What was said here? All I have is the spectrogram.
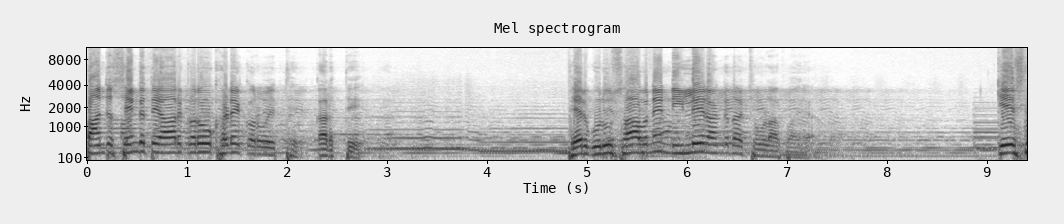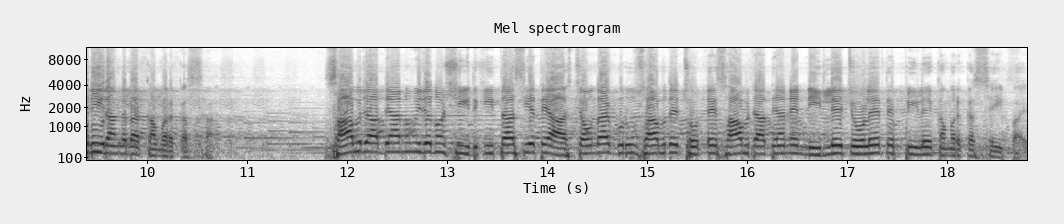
ਪੰਜ ਸਿੰਘ ਤਿਆਰ ਕਰੋ, ਖੜੇ ਕਰੋ ਇੱਥੇ ਕਰਤੇ ਫਿਰ ਗੁਰੂ ਸਾਹਿਬ ਨੇ ਨੀਲੇ ਰੰਗ ਦਾ ਚੋਲਾ ਪਾਇਆ। ਕੇਸਰੀ ਰੰਗ ਦਾ ਕਮਰ ਕੱਸਾ। ਸਾਹਿਬਜ਼ਾਦਿਆਂ ਨੂੰ ਵੀ ਜਦੋਂ ਸ਼ਹੀਦ ਕੀਤਾ ਸੀ, ਇਤਿਹਾਸ ਚ ਆਉਂਦਾ ਗੁਰੂ ਸਾਹਿਬ ਦੇ ਛੋਟੇ ਸਾਹਿਬਜ਼ਾਦਿਆਂ ਨੇ ਨੀਲੇ ਚੋਲੇ ਤੇ ਪੀਲੇ ਕਮਰ ਕੱਸੇ ਹੀ ਪਾਏ।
